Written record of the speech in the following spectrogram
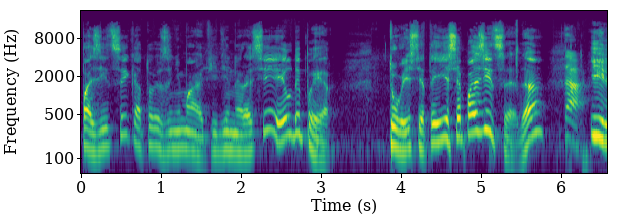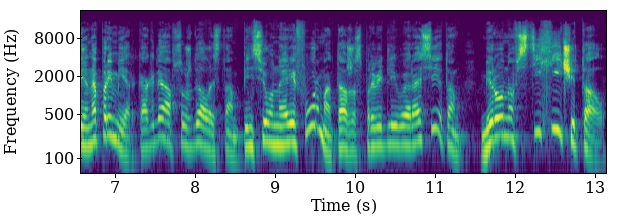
позиций, которые занимают Единая Россия и ЛДПР. То есть это и есть оппозиция, да? Так. Или, например, когда обсуждалась там пенсионная реформа, та же «Справедливая Россия», там Миронов стихи читал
